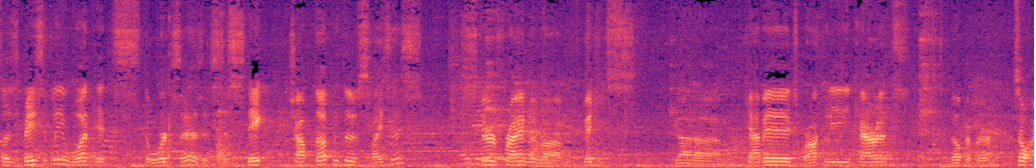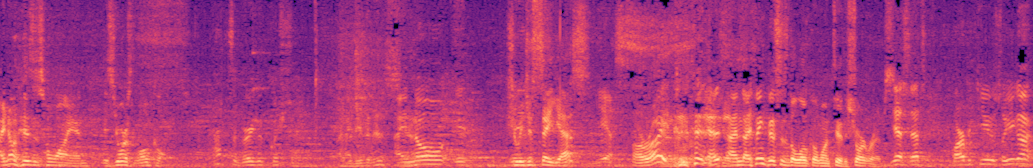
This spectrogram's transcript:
So it's basically what it's the word says. It's just steak chopped up into slices, stir fried with um, veggies. You got um, cabbage, broccoli, carrots, bell pepper. So I know his is Hawaiian. Is yours local? That's a very good question. I believe it is. I yeah. know it. Should we just say yes? Yes. All right. and, and I think this is the local one too, the short ribs. Yes, that's barbecue. So you got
